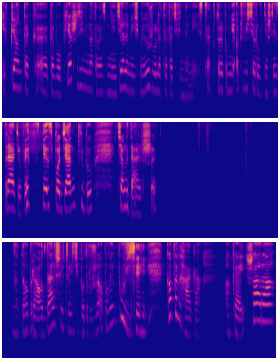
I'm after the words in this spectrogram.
i w piątek e, to był pierwszy dzień, natomiast w niedzielę mieliśmy już wylatywać w inne miejsce, którego mnie oczywiście również nie zdradził, więc niespodzianki był ciąg dalszy. No dobra, o dalszej części podróży opowiem później. Kopenhaga. Okej, okay, szara,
